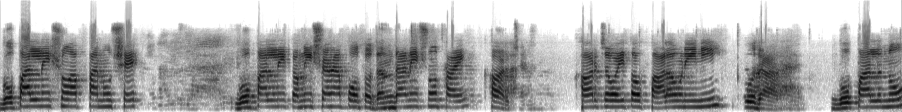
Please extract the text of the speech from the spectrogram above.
ગોપાલને શું આપવાનું છે? ગોપાલને કમિશન આપો તો ધંધાને શું થાય? ખર્ચ. ખર્ચ હોય તો ફાળવણીની ઉધાર. ગોપાલનું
